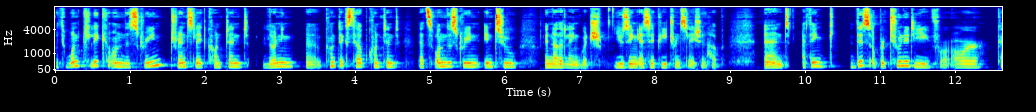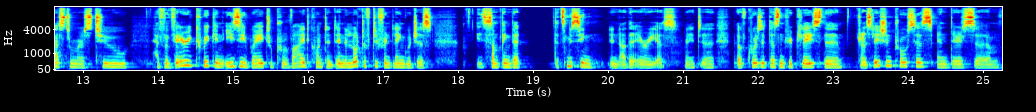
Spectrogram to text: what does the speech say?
with one click on the screen, translate content, learning uh, context help content that's on the screen into another language using SAP Translation Hub. And I think this opportunity for our customers to have a very quick and easy way to provide content in a lot of different languages is something that that's missing in other areas, right? Uh, of course, it doesn't replace the translation process, and there's um,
